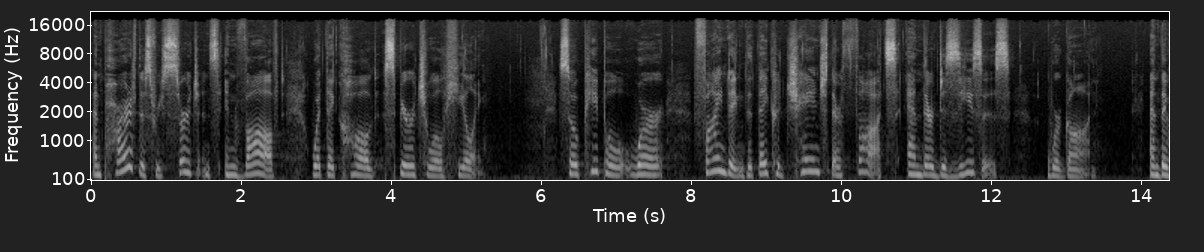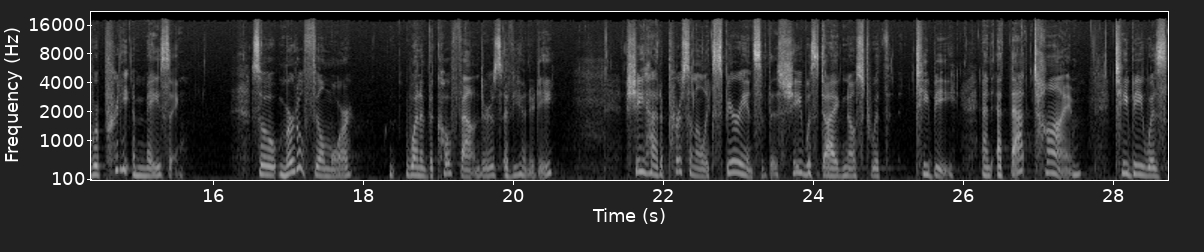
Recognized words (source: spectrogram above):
And part of this resurgence involved what they called spiritual healing. So people were finding that they could change their thoughts and their diseases were gone. And they were pretty amazing. So Myrtle Fillmore, one of the co founders of Unity, she had a personal experience of this. She was diagnosed with TB. And at that time, TB was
